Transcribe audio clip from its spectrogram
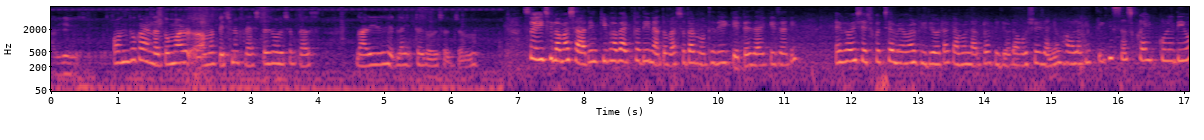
হারিয়ে গেছে। অন্ধকার না, তোমার, আমার পেছনে ফ্ল্যাশটা জ্বলছে প্লাস গাড়ির হেডলাইটটা জ্বলছে জন্য। সো এই ছিল আমার সারাদিন। কীভাবে একটা দিন এত ব্যস্ততার মধ্যে দিয়ে কেটে যায় কি জানি? এইভাবেই শেষ করছি আমি আমার ভিডিওটা। কেমন লাগল ভিডিওটা অবশ্যই জানিও। ভালো লাগলে প্লিজ সাবস্ক্রাইব করে দিও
